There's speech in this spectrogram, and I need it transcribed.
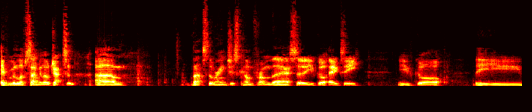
Everyone loves Samuel L. Jackson. Um, that's the range it's come from there. So you've got Eggsy, you've got the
